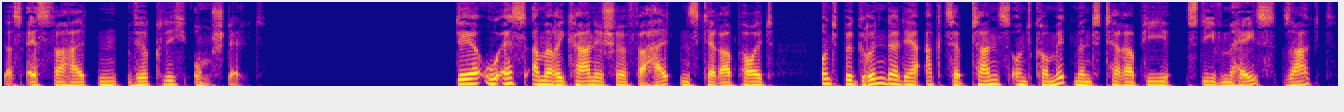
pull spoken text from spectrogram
das Essverhalten wirklich umstellt. Der US-amerikanische Verhaltenstherapeut und Begründer der Akzeptanz- und Commitment-Therapie Stephen Hayes sagt,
